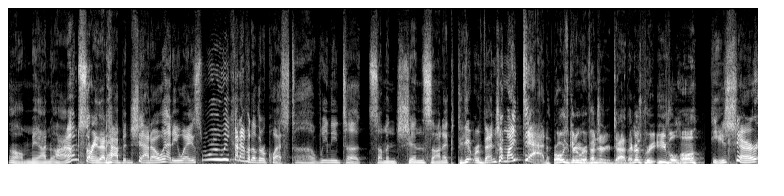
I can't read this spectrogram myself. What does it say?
Oh man, I'm sorry that happened, Shadow. Anyways, we we gotta have another quest. Uh, we need to summon Shin Sonic to get revenge on my dad. You're always getting revenge on your dad. That guy's pretty evil, huh? He sure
